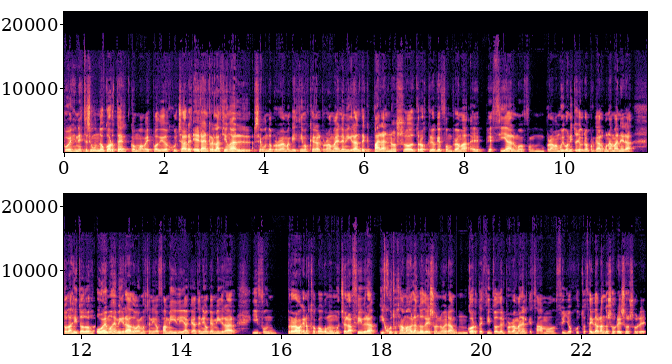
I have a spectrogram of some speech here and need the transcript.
Pues en este segundo corte, como habéis podido escuchar, era en relación al segundo programa que hicimos, que era el programa del emigrante, que para nosotros creo que fue un programa especial, fue un programa muy bonito, yo creo porque de alguna manera todas y todos o hemos emigrado o hemos tenido familia que ha tenido que emigrar y fue un programa que nos tocó como mucho la fibra y justo estábamos hablando de eso, ¿no? Era un cortecito del programa en el que estábamos y yo justo Zaida hablando sobre eso, sobre,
